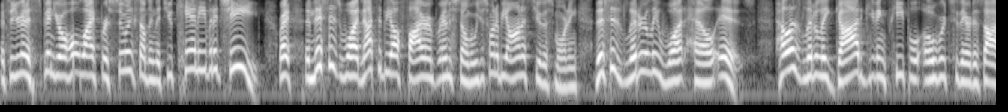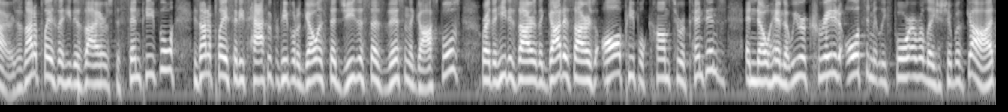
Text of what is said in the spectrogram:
And so you're going to spend your whole life pursuing something that you can't even achieve, right? And this is what, not to be all fire and brimstone, but we just want to be honest here this morning. This is literally what hell is. Hell is literally God giving people over to their desires. It's not a place that He desires to send people. It's not a place that He's happy for people to go. Instead, Jesus says this in the Gospels, right? That He desires, that God desires all people come to repentance and know Him, that we were created ultimately for a relationship with God,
